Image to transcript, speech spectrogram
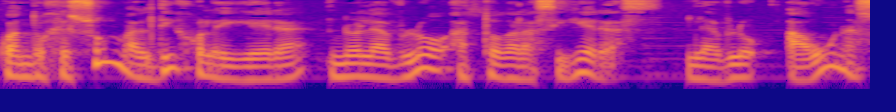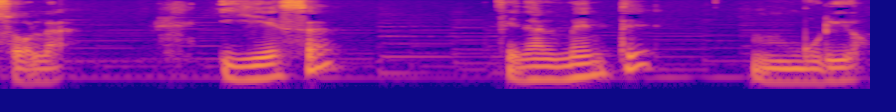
Cuando Jesús maldijo la higuera, no le habló a todas las higueras, le habló a una sola. Y esa finalmente murió.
